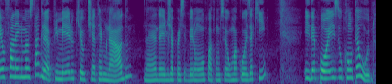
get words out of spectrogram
eu falei no meu Instagram. Primeiro que eu tinha terminado, né? Daí eles já perceberam: opa, aconteceu alguma coisa aqui. E depois o conteúdo.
